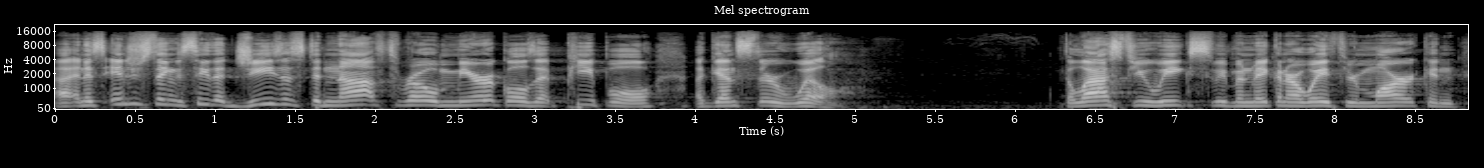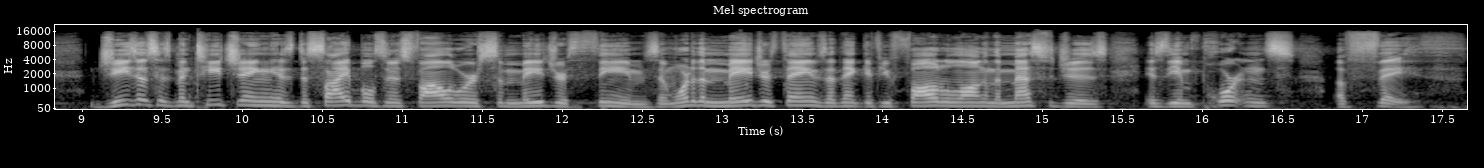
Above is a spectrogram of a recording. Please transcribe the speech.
Uh, and it's interesting to see that Jesus did not throw miracles at people against their will. The last few weeks, we've been making our way through Mark, and Jesus has been teaching his disciples and his followers some major themes. And one of the major themes, I think, if you followed along in the messages, is the importance of faith.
